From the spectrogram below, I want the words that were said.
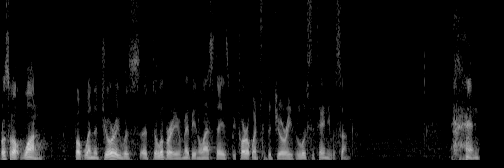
Roosevelt won, but when the jury was uh, deliberating, or maybe in the last days before it went to the jury, the Lusitania was sunk. And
